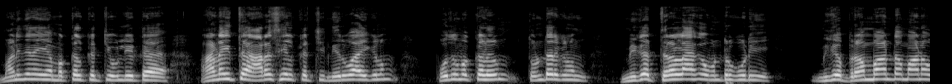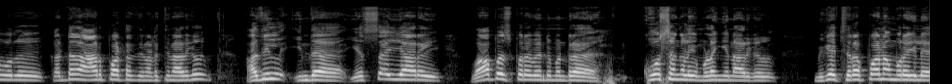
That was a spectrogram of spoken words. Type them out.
மனிதநேய மக்கள் கட்சி உள்ளிட்ட அனைத்து அரசியல் கட்சி நிர்வாகிகளும் பொதுமக்களும் தொண்டர்களும் மிக திரளாக ஒன்று கூடி மிக பிரம்மாண்டமான ஒரு கண்டன ஆர்ப்பாட்டத்தை நடத்தினார்கள். அதில் இந்த எஸ்ஐஆரை வாபஸ் பெற வேண்டுமென்ற கோஷங்களை முழங்கினார்கள். மிகச் சிறப்பான முறையில்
